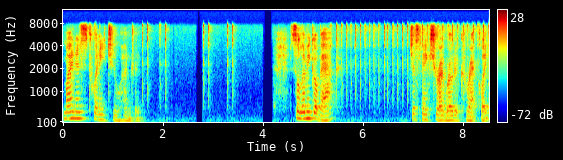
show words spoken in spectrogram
minus 2200. So let me go back. Just make sure I wrote it correctly.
